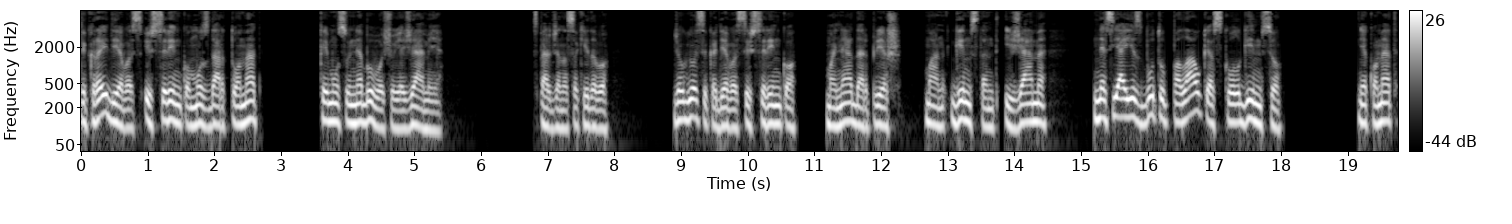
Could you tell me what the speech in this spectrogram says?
tikrai Dievas išsirinko mus dar tuo met, kai mūsų nebuvo šioje žemėje. Sperdžianas sakydavo, džiaugiuosi, kad Dievas išsirinko mane dar prieš man gimstant į žemę, nes jei jis būtų palaukęs, kol gimsiu, niekuomet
